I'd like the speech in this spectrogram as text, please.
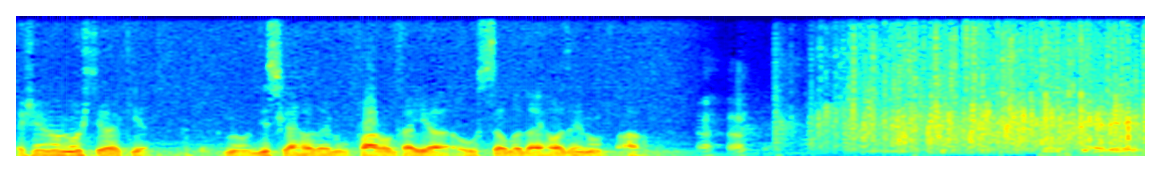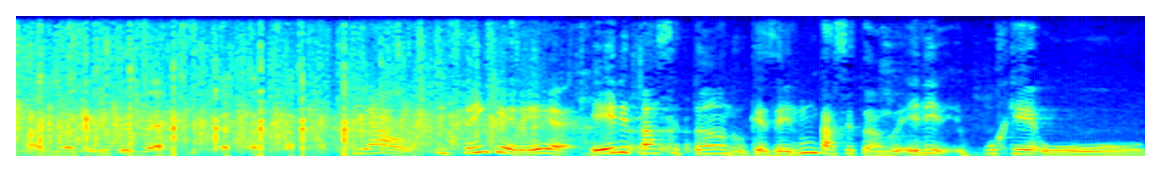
A gente não mostrei aqui. Não, disse que as rosas não falam, tá aí o samba das rosas não falam. Sem querer, imagina se ele quisesse. Piau, e sem querer, ele está citando, quer dizer, ele não está citando, ele, porque o,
